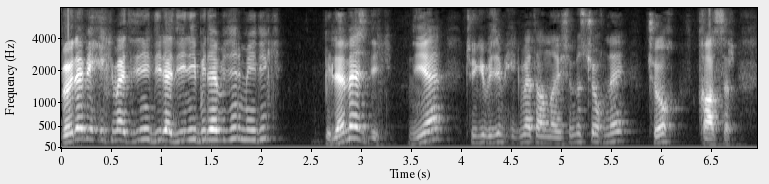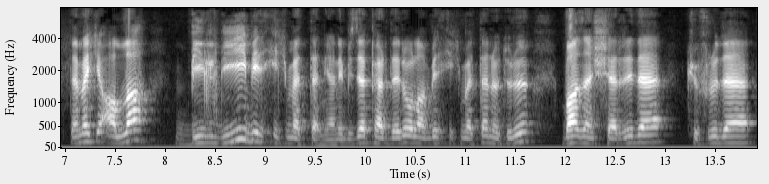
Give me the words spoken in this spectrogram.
Böyle bir hikmetini dilediğini bilebilir miydik? Bilemezdik. Niye? Çünkü bizim hikmet anlayışımız çok ne? Çok kasır. Demek ki Allah bildiği bir hikmetten yani bize perdeli olan bir hikmetten ötürü bazen şerri de, küfrü de,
